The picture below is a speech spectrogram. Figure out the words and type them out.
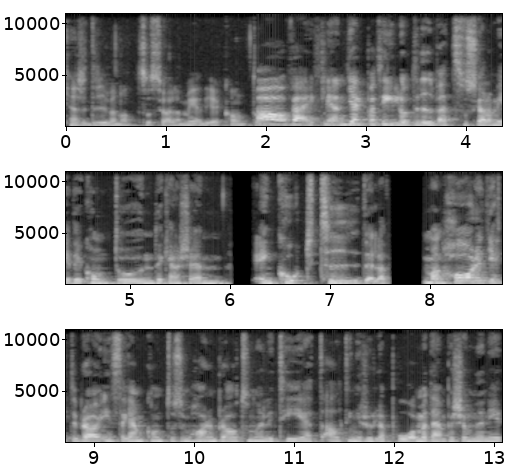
Kanske driva något sociala mediekonto. Ja, verkligen. Hjälpa till att driva ett sociala medier-konto under kanske en, en kort tid. Eller att man har ett jättebra Instagram-konto som har en bra tonalitet, allting rullar på, men den personen är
